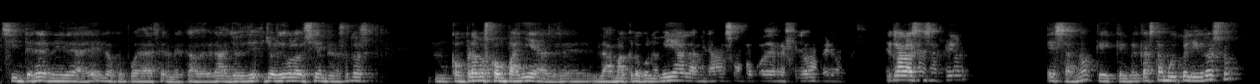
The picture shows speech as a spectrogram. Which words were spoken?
sin tener ni idea de lo que puede hacer el mercado, de verdad, yo, yo digo lo de siempre, nosotros compramos compañías, eh, la macroeconomía la miramos un poco de refilón, pero tengo la sensación esa, ¿no? Que, el mercado está muy peligroso,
